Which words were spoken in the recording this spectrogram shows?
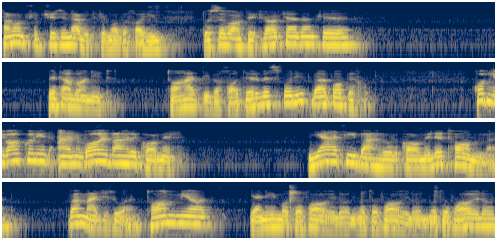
تمام شد. چیزی نبود که ما بخواهیم دو سه بار تکرار کردم که بتوانید تا حدی به خاطر بسپرید و با بخون. خب نگاه کنید انواع بحر کامل. یعتی بحر الکامل تامن و مجزوعن تام میاد یعنی متفاعلون متفاعلون متفاعلون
